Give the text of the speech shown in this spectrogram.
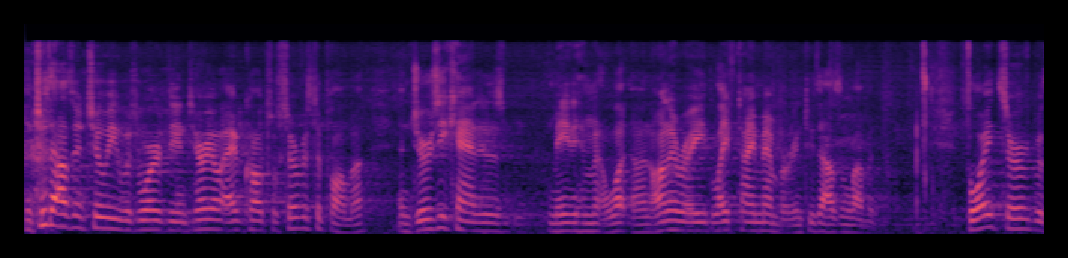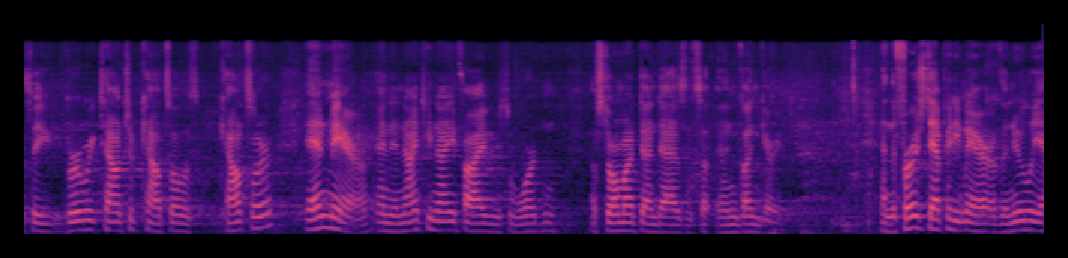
In 2002, he was awarded the Ontario Agricultural Service Diploma, and Jersey Canada's made him an honorary lifetime member in 2011. Floyd served with the Berwick Township Council as councillor and mayor, and in 1995 he was awarded of Stormont Dundas and Glengarry, and the first deputy mayor of the newly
